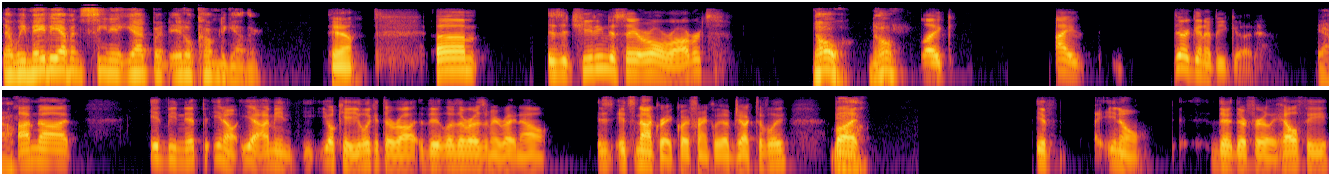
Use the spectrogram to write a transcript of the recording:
that we maybe haven't seen it yet, but it'll come together. Yeah. Um, is it cheating to say Oral Roberts? No, no, Like, I, they're gonna be good. yeah, I'm not. It'd be nip. You know. Yeah. I mean, okay. You look at their ro- the, the resume right now. It's, it's not great, quite frankly, objectively. But Yeah. if you know, they're they're fairly healthy,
